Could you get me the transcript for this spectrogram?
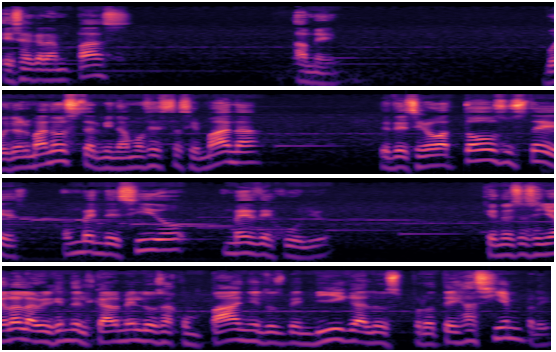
esa gran paz. Amén. Bueno hermanos, terminamos esta semana. Les deseo a todos ustedes un bendecido mes de julio. Que Nuestra Señora la Virgen del Carmen los acompañe, los bendiga, los proteja siempre.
